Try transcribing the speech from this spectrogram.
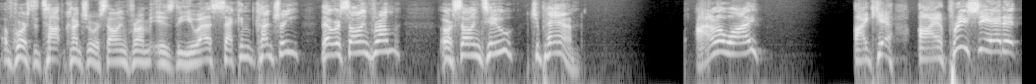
Of course, the top country we're selling from is the U.S. Second country that we're selling from or selling to Japan. I don't know why. I can't. I appreciate it.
